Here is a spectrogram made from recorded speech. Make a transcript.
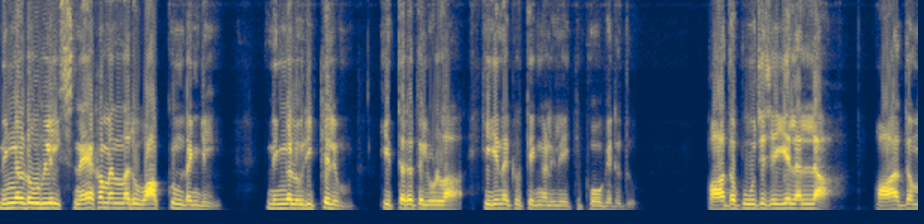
നിങ്ങളുടെ ഉള്ളിൽ സ്നേഹമെന്നൊരു വാക്കുണ്ടെങ്കിൽ നിങ്ങൾ ഒരിക്കലും ഇത്തരത്തിലുള്ള ഹീനകൃത്യങ്ങളിലേക്ക് പോകരുത്. പാദപൂജ ചെയ്യലല്ല പാദം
